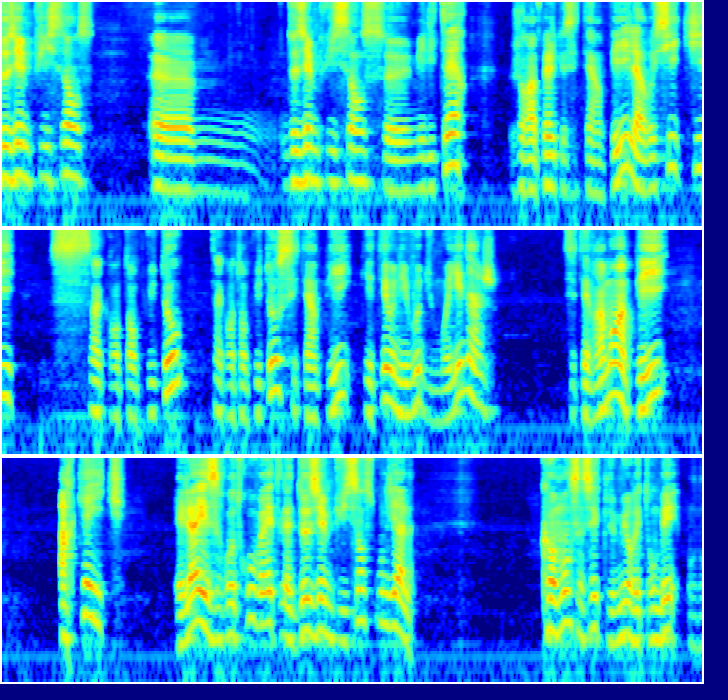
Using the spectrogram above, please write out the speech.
deuxième puissance deuxième puissance euh, militaire. Je rappelle que c'était un pays, la Russie, qui, 50 ans plus tôt, 50 ans plus tôt, c'était un pays qui était au niveau du Moyen Âge. C'était vraiment un pays archaïque. Et là, ils se retrouvent à être la deuxième puissance mondiale. Comment ça se fait que le mur est tombé en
